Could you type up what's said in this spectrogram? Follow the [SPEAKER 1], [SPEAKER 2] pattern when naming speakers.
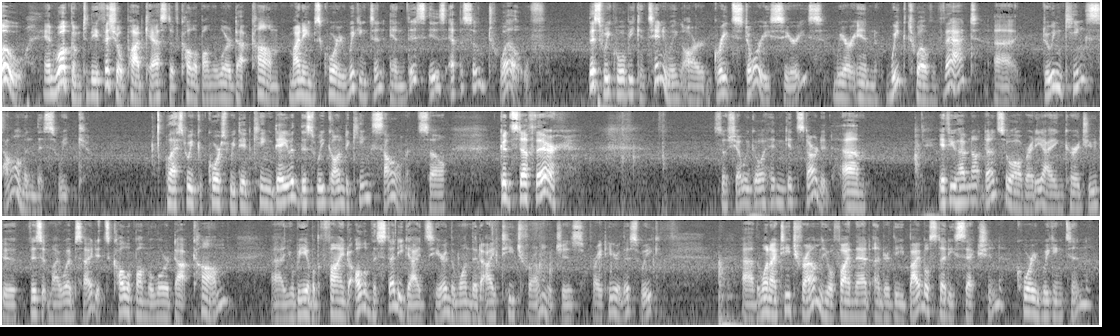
[SPEAKER 1] Hello, and welcome to the official podcast of CallUponTheLord.com. My name is Corey Wigington, and this is episode 12. This week we'll be continuing our Great Stories series. We are in week 12 of that, uh, doing King Solomon this week. Last week, of course, we did King David. This week on to King Solomon. So, good stuff there. So, shall we go ahead and get started? Um, if you have not done so already, I encourage you to visit my website. It's calluponthelord.com. Uh, you'll be able to find all of the study guides here. The one that I teach from, which is right here this week. Uh, the one I teach from, you'll find that under the Bible study section, Corey Wigington,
